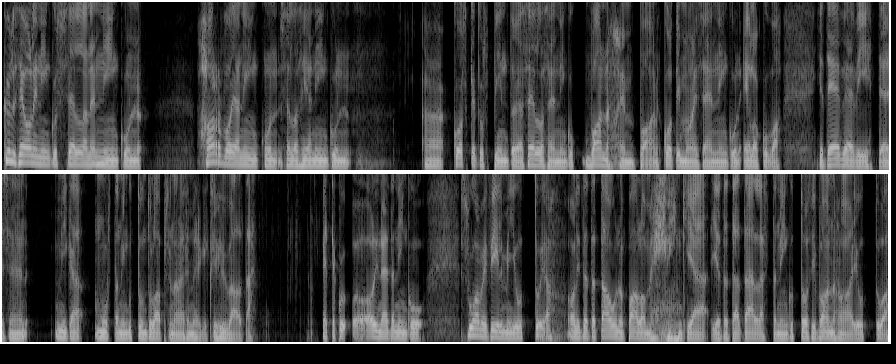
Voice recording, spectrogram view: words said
kyllä se oli niin kuin sellainen niin kuin harvoja niin kuin sellaisia niin kuin kosketuspintoja sellaiseen niin kuin vanhempaan kotimaiseen niin kuin elokuva- ja TV-viihteeseen, mikä musta niin kuin tuntui lapsena esimerkiksi hyvältä. Että kun oli näitä niin kuin Suomi-filmijuttuja, oli tätä Tauno Palomeininkiä ja tätä tällaista niin kuin tosi vanhaa juttua,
